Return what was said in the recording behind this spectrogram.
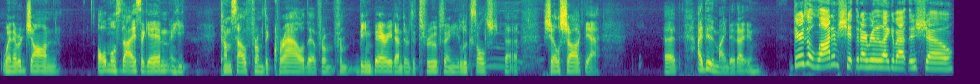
whenever Jon almost dies again, and he comes out from the crowd, uh, from from being buried under the troops, and he looks all sh- uh, shell shocked. Yeah, uh, I didn't mind it. I there's a lot of shit that I really like about this show.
